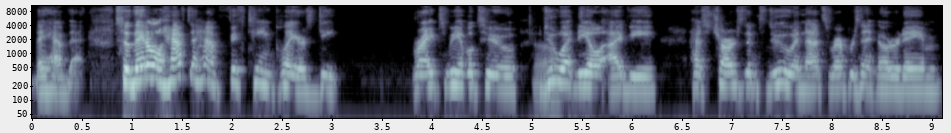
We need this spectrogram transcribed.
they have that so they don't have to have 15 players deep right to be able to do what Niele Ivey has charged them to do and that's represent notre dame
